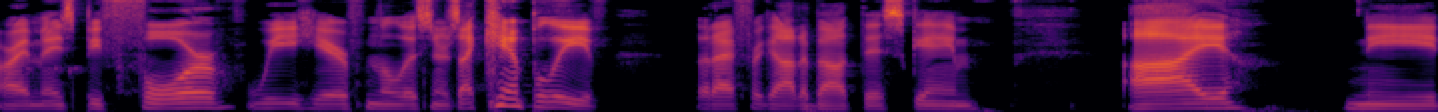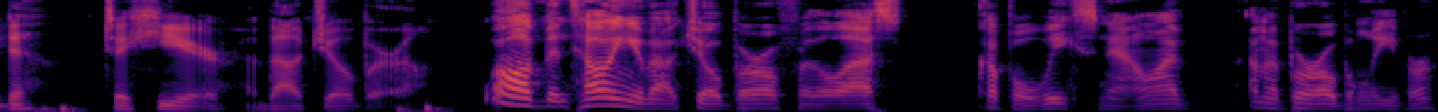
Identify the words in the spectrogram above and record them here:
All right, Mace, before we hear from the listeners, I can't believe that I forgot about this game. I need to hear about Joe Burrow. Well, I've been telling you about Joe Burrow for the last couple of weeks now. i I'm a Burrow believer.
